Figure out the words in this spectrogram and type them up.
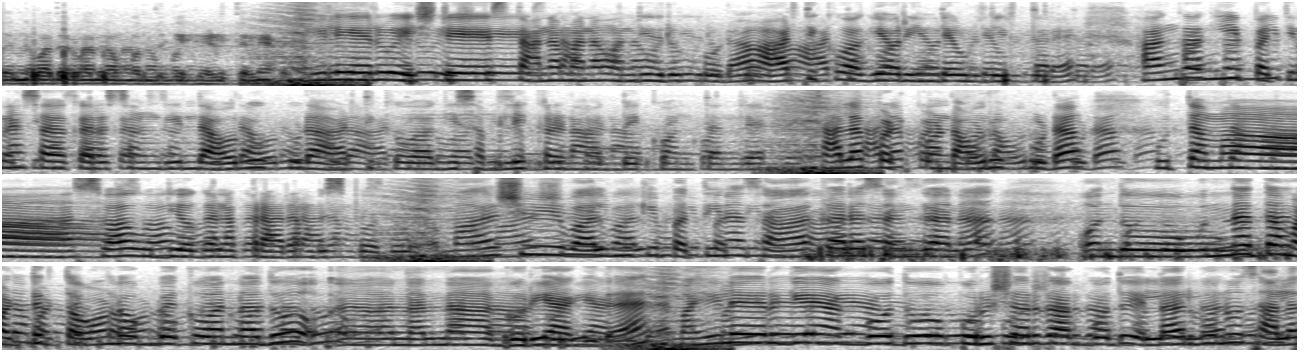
ಧನ್ಯವಾದಗಳನ್ನು ಮೊದಲಿಗೆ ಹೇಳ್ತೇನೆ. ಮಹಿಳೆಯರು ಎಷ್ಟೇ ಸ್ಥಾನಮಾನ ಹೊಂದಿದ್ರು ಕೂಡ ಆರ್ಥಿಕವಾಗಿ ಅವರು ಹಿಂದೆ ಉಳಿದಿರ್ತಾರೆ. ಹಾಗಾಗಿ ಪತ್ತಿನ ಸಹಕಾರ ಸಂಘದಿಂದ ಅವರು ಕೂಡ ಆರ್ಥಿಕವಾಗಿ ಸಬಲೀಕರಣ ಆಗಬೇಕು ಅಂತಂದ್ರೆ ಸಾಲ ಪಡ್ಕೊಂಡು ಅವರು ಕೂಡ ಉತ್ತಮ ಸ್ವ ಉದ್ಯೋಗನ ಪ್ರಾರಂಭಿಸ್ಬೋದು. ಮಹರ್ಷಿ ವಾಲ್ಮೀಕಿ ಪತ್ತಿನ ಸಹಕಾರ ಸಂಘನ ಒಂದು ಉನ್ನತ ಮಟ್ಟಕ್ಕೆ ತಗೊಂಡೋಗ್ಬೇಕು ಅನ್ನೋದು ನನ್ನ ನನ್ನ ಗುರಿಯಾಗಿದೆ. ಮಹಿಳೆಯರಿಗೆ ಆಗ್ಬೋದು ಪುರುಷರಿಗಾಗ್ಬೋದು ಎಲ್ಲರಿಗೂ ಸಾಲ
